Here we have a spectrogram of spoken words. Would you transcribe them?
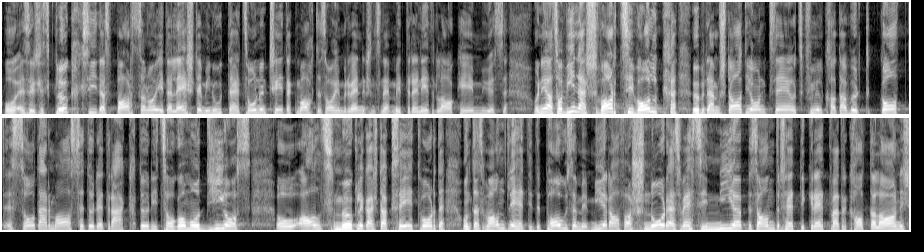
Und es war ein Glück, dass Barca noch in den letzten Minuten hat unentschieden gemacht hat. So haben wir wenigstens nicht mit einer Niederlage gehen müssen. Und ich habe so wie eine schwarze Wolke über dem Stadion gesehen und das Gefühl gehabt, da wird Gott so dermaßen durch den Dreck durchgezogen. Oh Dios! Und alles Mögliche ist da gesehen worden. Und das Mandel hat in der Pause mit mir angefangen zu schnurren, als wäre sie nie etwas anderes hätte geredet, weder Katalanisch.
